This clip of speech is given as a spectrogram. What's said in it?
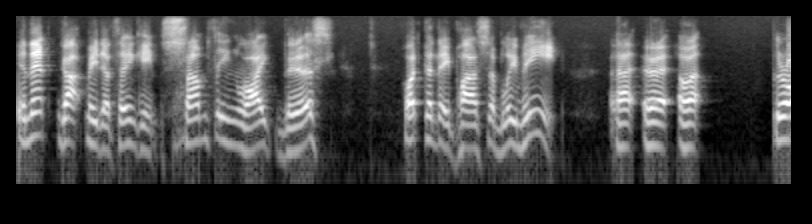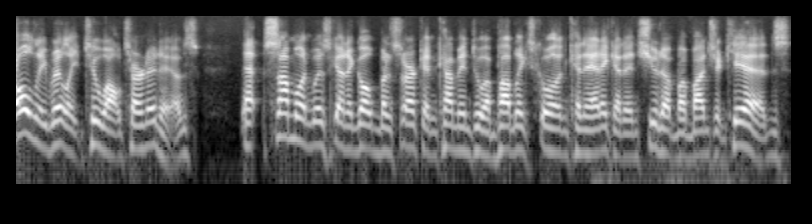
And that got me to thinking something like this, what could they possibly mean? Uh, uh, uh, there are only really two alternatives that someone was going to go berserk and come into a public school in Connecticut and shoot up a bunch of kids,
